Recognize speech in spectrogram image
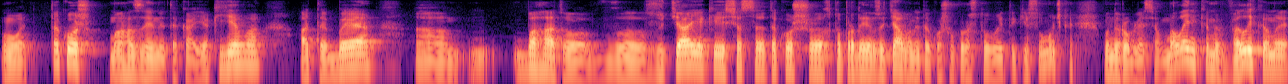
От. Також магазини, така як Єва, АТБ, багато взуття, яке зараз також е, хто продає взуття, вони також використовують такі сумочки. Вони робляться маленькими, великими,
